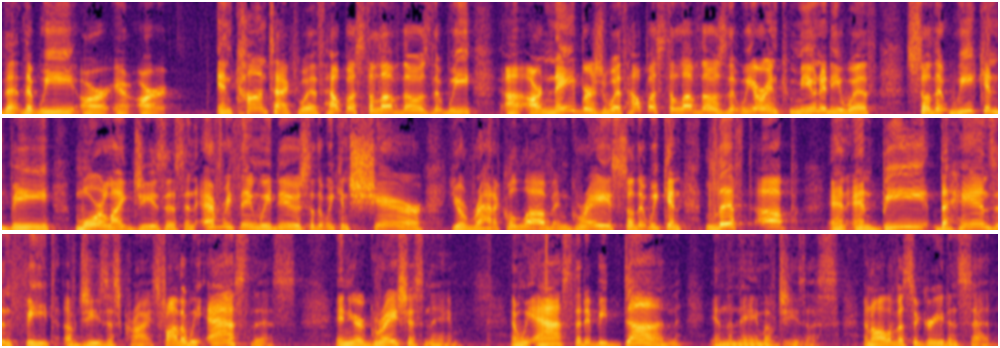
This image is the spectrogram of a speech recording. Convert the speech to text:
that, that we are, are in contact with. Help us to love those that we uh, are neighbors with. Help us to love those that we are in community with so that we can be more like Jesus in everything we do, so that we can share your radical love and grace, so that we can lift up and, and be the hands and feet of Jesus Christ. Father, we ask this in your gracious name, and we ask that it be done in the name of Jesus. And all of us agreed and said,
